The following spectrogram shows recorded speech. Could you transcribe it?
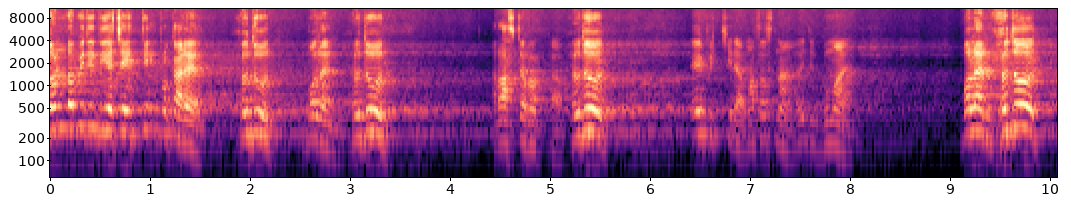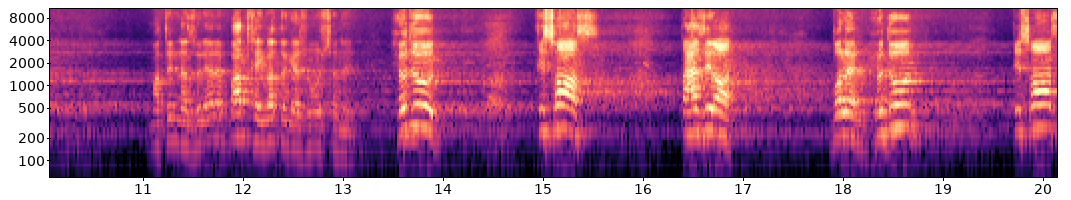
দণ্ডবিধি দিয়েছে এই তিন প্রকারের। হুদুদ, বলেন, হুদুদ, রাষ্ট্রভক্তা, হুদুদ। এই পিচ্ছিরা মাথাস না, ওই যে ঘুমায়। বলেন, হুদুদ মাথের না জোরে, আরে ভাত খাইবা তো গিয়া, সমস্যা নেই। হুদুদ, কিসস তাজিরত বলেন, হুদুদ, কিসস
